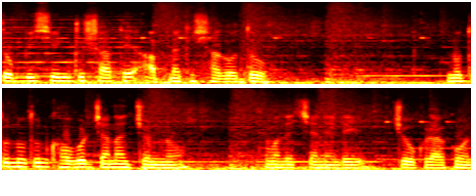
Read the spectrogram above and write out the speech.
চব্বিশ ইন্টুর সাথে আপনাকে স্বাগত। নতুন নতুন খবর জানার জন্য আমাদের চ্যানেলে চোখ রাখুন।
